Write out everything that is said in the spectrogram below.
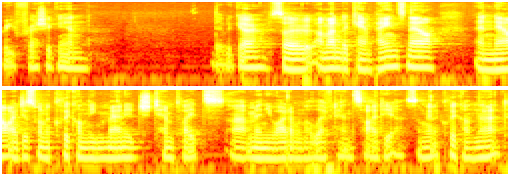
refresh again. There we go. So I'm under campaigns now and now I just want to click on the manage templates uh, menu item on the left hand side here. So I'm going to click on that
